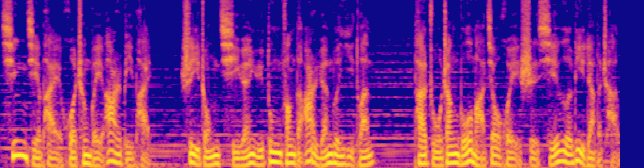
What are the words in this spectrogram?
清洁派或称为阿尔比派。是一种起源于东方的二元论异端，他主张罗马教会是邪恶力量的产物，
